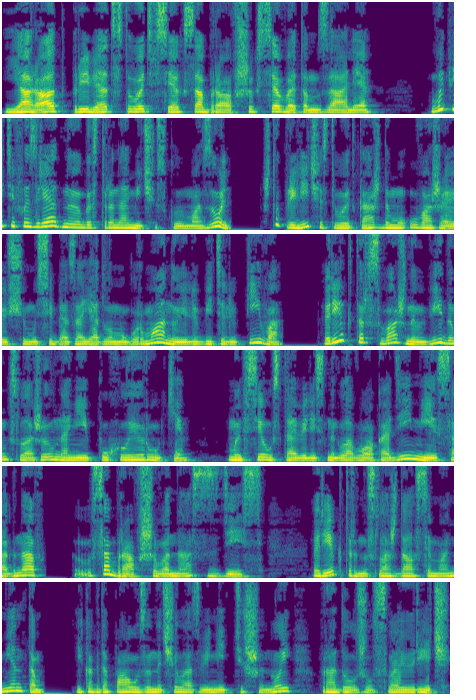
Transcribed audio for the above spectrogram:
«Я рад приветствовать всех собравшихся в этом зале!» Выпитив изрядную гастрономическую мозоль, что приличествует каждому уважающему себя заядлому гурману и любителю пива, ректор с важным видом сложил на ней пухлые руки. Мы все уставились на главу академии, согнав собравшего нас здесь. Ректор наслаждался моментом, и когда пауза начала звенеть тишиной, продолжил свою речь.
